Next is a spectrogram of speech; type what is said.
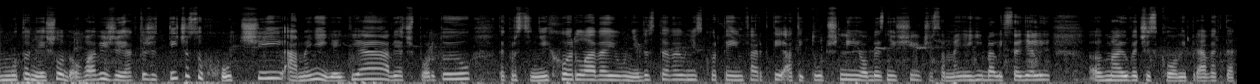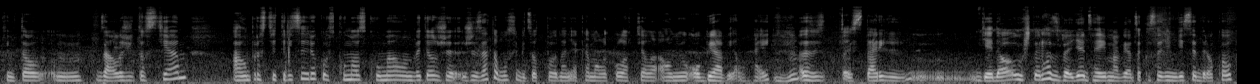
mu to nešlo do hlavy, že jak to, že tí, čo sú chudší a menej jedia a viac športujú, tak proste nechorlávajú, nedostávajú neskôr tie infarkty a tí tuční, obeznejší, čo sa menej hýbali, sedeli, e, majú väčšie sklony práve k takýmto um, záležitostiam. A on proste 30 rokov skúmal, skúmal, on vedel, že, že za to musí byť zodpovedná nejaká molekula v tele a on ju objavil, hej. Mm-hmm. To je starý mm, dedo, už teraz vedec, hej, má viac ako 70 rokov,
